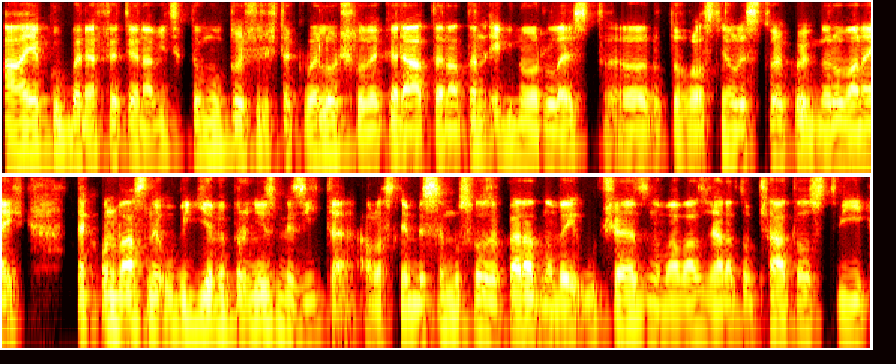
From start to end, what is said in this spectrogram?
A jako benefit je navíc k tomu to, že když takového člověka dáte na ten ignore list, e, do toho vlastně listu jako ignorovaných, tak on vás neuvidí a vy pro ně zmizíte. A vlastně by se musel zakládat nový účet, znova vás žádat o přátelství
